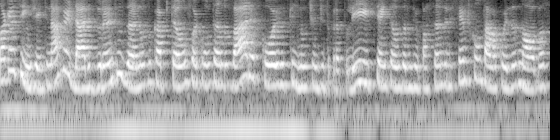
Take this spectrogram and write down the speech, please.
Só que assim, gente, na verdade, durante os anos, o capitão foi contando várias coisas que ele não tinha dito pra polícia, então os anos iam passando, ele sempre contava coisas novas,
